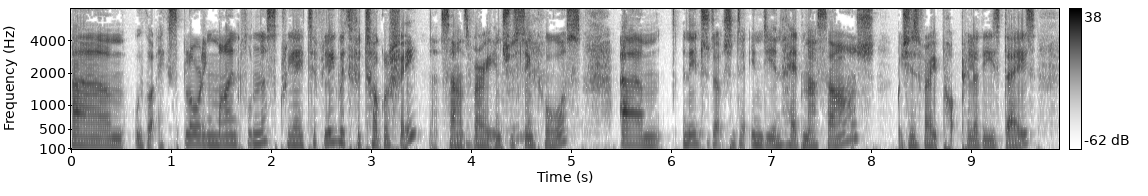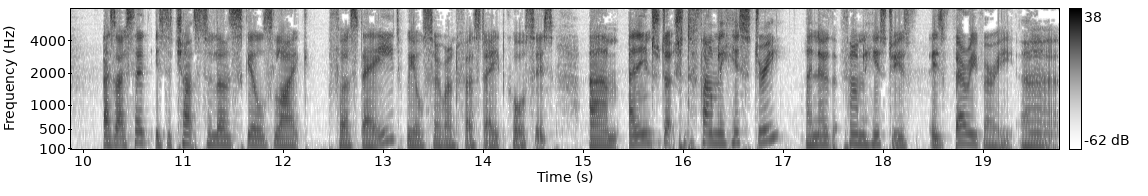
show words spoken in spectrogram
Um, we've got exploring mindfulness creatively with photography. That sounds a very interesting course. Um, an introduction to indian head massage which is very popular these days. As I said, is a chance to learn skills like first aid. We also run first aid courses. Um, an introduction to family history. I know that family history is is very very uh,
